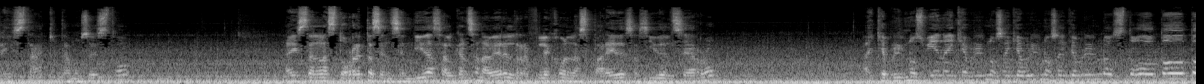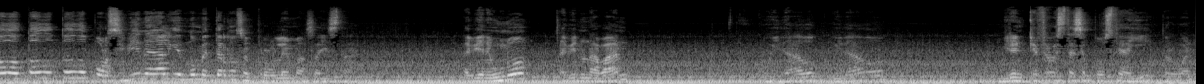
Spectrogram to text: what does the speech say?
Ahí está, quitamos esto. Ahí están las torretas encendidas. Alcanzan a ver el reflejo en las paredes así del cerro. Hay que abrirnos bien, hay que abrirnos, hay que abrirnos, hay que abrirnos. Todo, todo, todo, todo, todo. Por si viene alguien, no meternos en problemas. Ahí está. Ahí viene uno. Ahí viene una van. Cuidado, cuidado. Miren qué feo está ese poste ahí. Pero bueno,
